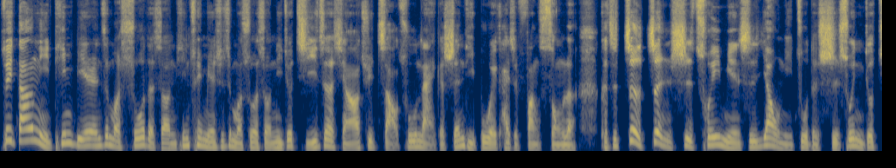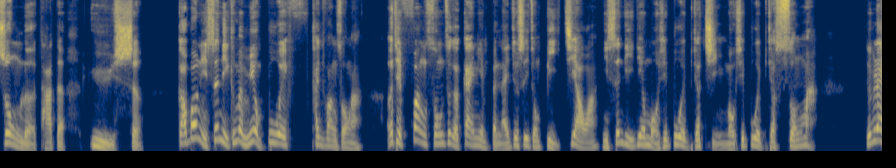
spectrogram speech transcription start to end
所以当你听别人这么说的时候，你听催眠师这么说的时候，你就急着想要去找出哪个身体部位开始放松了。可是这正是催眠师要你做的事，所以你就中了他的预设。搞不好你身体根本没有部位开始放松啊！而且放松这个概念本来就是一种比较啊，你身体一定有某些部位比较紧，某些部位比较松嘛。对不对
